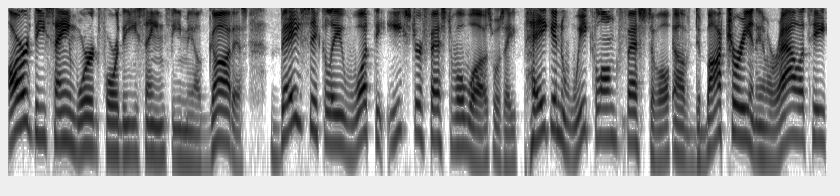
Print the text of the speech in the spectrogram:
are the same word for the same female goddess. Basically, what the Easter festival was was a pagan week long festival of debauchery and immorality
